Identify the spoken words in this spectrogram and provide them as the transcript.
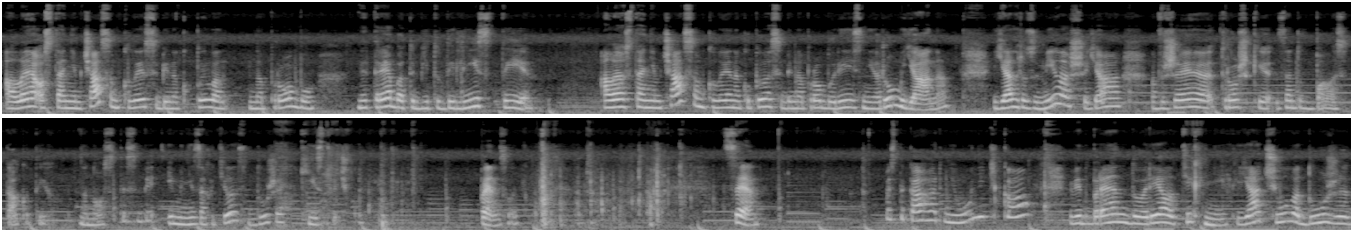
Але останнім часом, коли я собі накупила на пробу, не треба тобі туди лізти. Але останнім часом, коли я накупила собі на пробу різні рум'яна, я зрозуміла, що я вже трошки задовбалася так от їх наносити собі, і мені захотілося дуже кісточку. Пензлик. Це ось така гарнюнечка від бренду Real Technique. Я чула дуже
